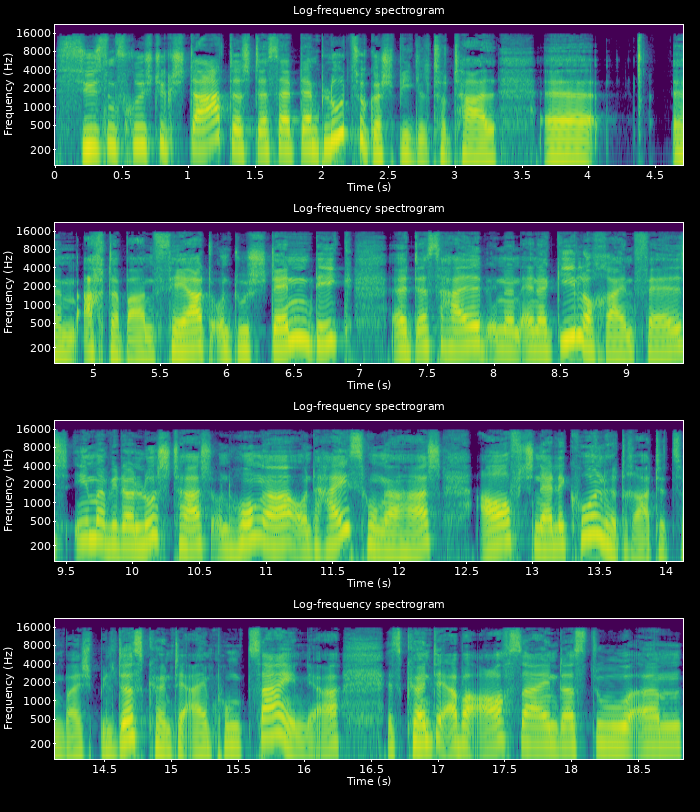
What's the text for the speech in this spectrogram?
süßem Frühstück startest, deshalb dein Blutzuckerspiegel total äh, ähm, Achterbahn fährt und du ständig äh, deshalb in ein Energieloch reinfällst, immer wieder Lust hast und Hunger und Heißhunger hast auf schnelle Kohlenhydrate zum Beispiel. Das könnte ein Punkt sein, ja. Es könnte aber auch sein, dass du ähm,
